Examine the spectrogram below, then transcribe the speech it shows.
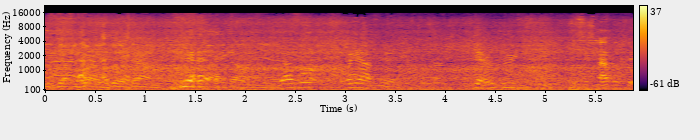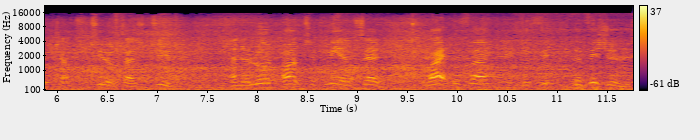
you got, you got to go down. You Yeah. gotta down, yeah. That's what we have here. Yeah, read, read. This is Habakkuk chapter 2 and verse 2. And the Lord answered me and said, Write the, ver- the, vi- the visions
